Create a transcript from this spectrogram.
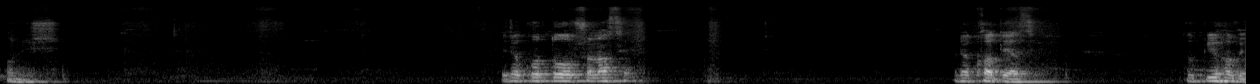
উনিশ। এটা কত অপশন আছে? এটা খতে আছে। তো কি হবে?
